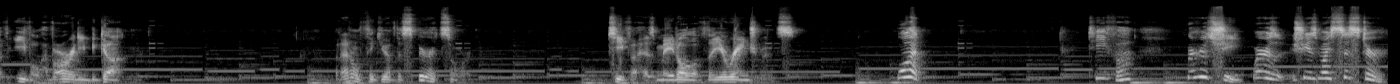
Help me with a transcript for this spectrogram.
of evil have already begun. But I don't think you have the spirit sword. Teefa has made all of the arrangements. What? Teefa? Where is she? Where is she? Is my sister.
